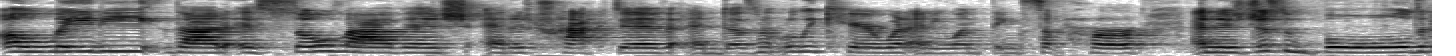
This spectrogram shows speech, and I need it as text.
a lady that is so lavish and attractive and doesn't really care what anyone thinks of her and is just bold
